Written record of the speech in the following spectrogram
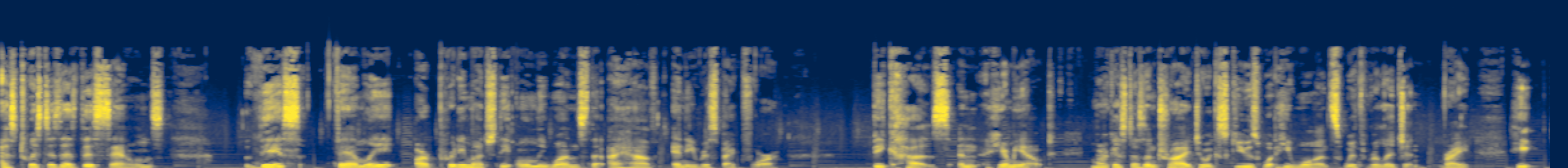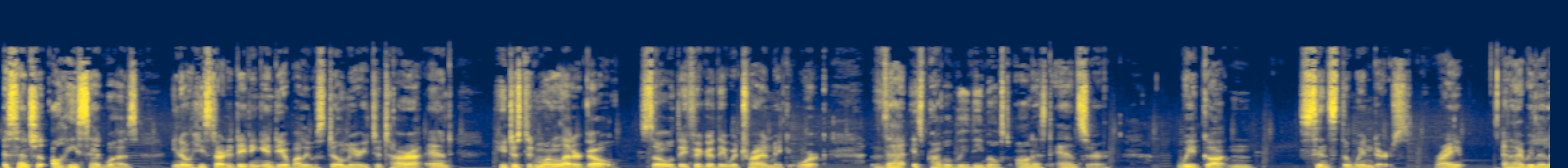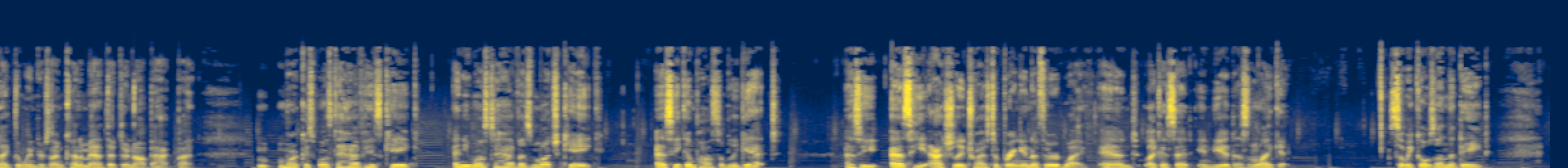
As twisted as this sounds, this family are pretty much the only ones that I have any respect for because, and hear me out, Marcus doesn't try to excuse what he wants with religion, right? He essentially, all he said was, you know, he started dating India while he was still married to Tara and he just didn't want to let her go. So they figured they would try and make it work. That is probably the most honest answer we've gotten since the Winders, right? And I really like the Winders. I'm kind of mad that they're not back, but Marcus wants to have his cake and he wants to have as much cake as he can possibly get as he as he actually tries to bring in a third wife. And like i said india doesn't like it. So he goes on the date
